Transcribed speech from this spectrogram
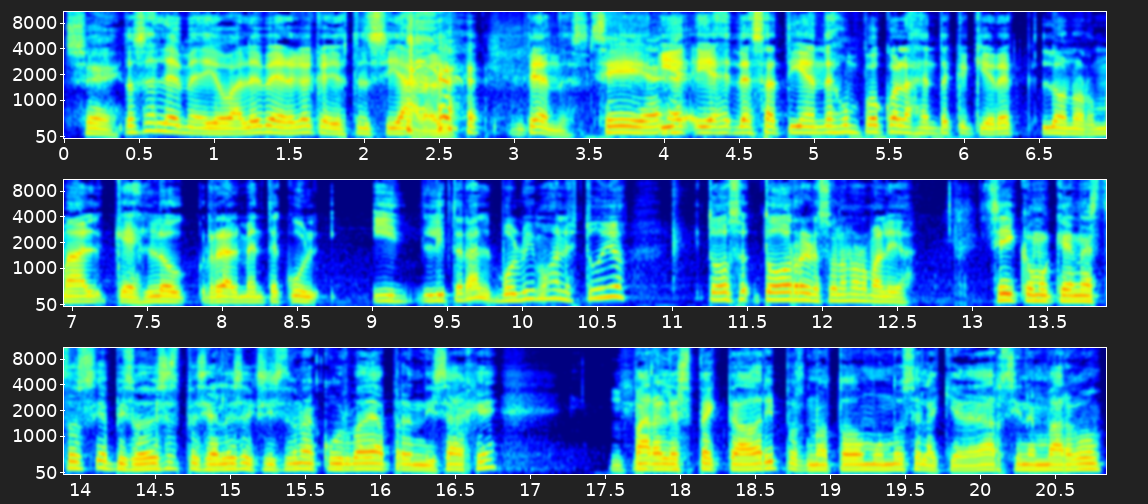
Sí. Entonces le medio vale verga que yo esté en Seattle, ¿entiendes? Sí, eh, Y, eh, y es- desatiendes un poco a la gente que quiere lo normal, que es lo realmente cool. Y literal, volvimos al estudio, todo, todo regresó a la normalidad. sí, como que en estos episodios especiales existe una curva de aprendizaje para el espectador y pues no todo el mundo se la quiere dar. Sin embargo,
